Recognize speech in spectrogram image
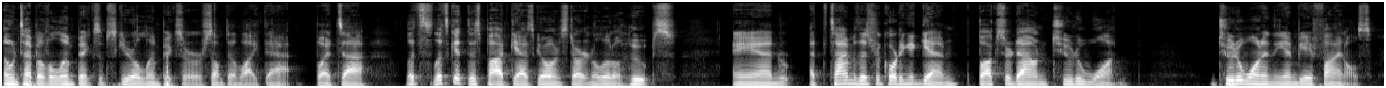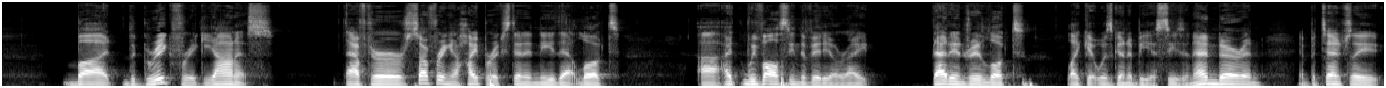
own type of Olympics, obscure Olympics or something like that. But uh, let's let's get this podcast going, starting a little hoops. And at the time of this recording, again, Bucks are down two to one, two to one in the NBA Finals. But the Greek freak Giannis, after suffering a hyperextended knee that looked, uh, I, we've all seen the video, right? That injury looked like it was going to be a season ender and and potentially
